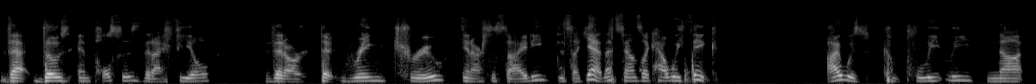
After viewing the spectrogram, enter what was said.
that those impulses that I feel that are that ring true in our society it's like yeah that sounds like how we think i was completely not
